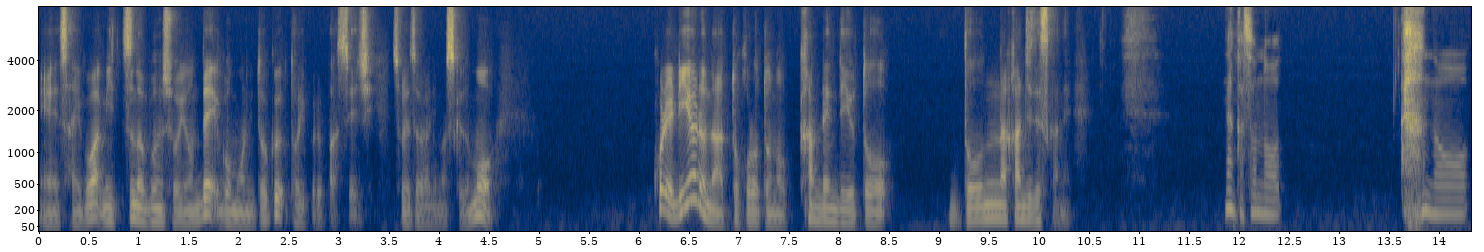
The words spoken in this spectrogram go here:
えー最後は3つの文章を読んで5問に解くトリプルパッセージ、それぞれありますけども、これリアルなところとの関連で言うと、どんな感じですかね？なんかその、あの、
